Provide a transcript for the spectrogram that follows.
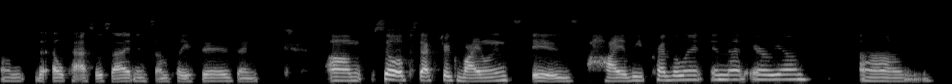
um, the el paso side in some places and um, so obstetric violence is highly prevalent in that area. Um,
